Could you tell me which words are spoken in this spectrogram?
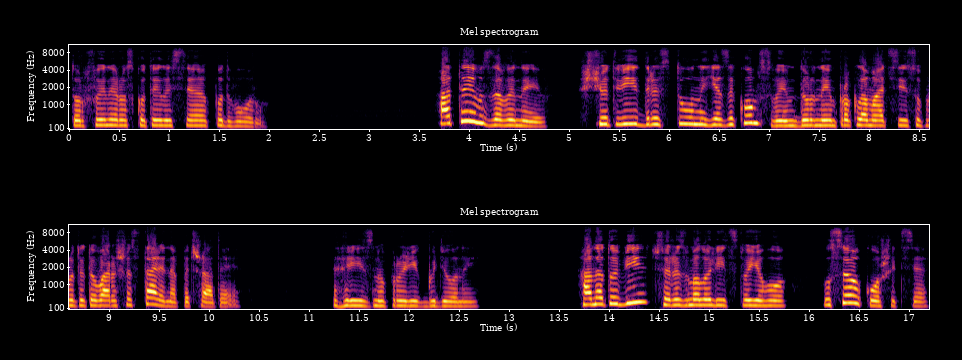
торфини розкотилися по двору. А тим завинив, що твій дрестун язиком своїм дурним прокламації супроти товариша Сталіна печатає, грізно прорік Будьоний. А на тобі, через малолітство його, усе окошиться,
